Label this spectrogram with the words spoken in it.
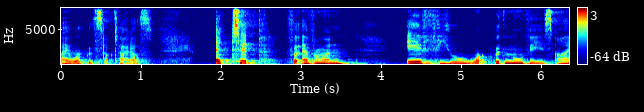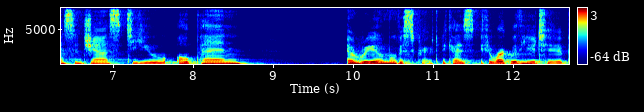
I work with subtitles. A tip for everyone if you work with movies, I suggest you open a real movie script because if you work with YouTube,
